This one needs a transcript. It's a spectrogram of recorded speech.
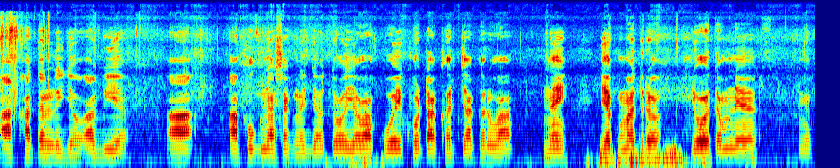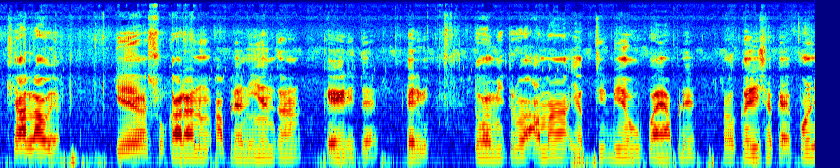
આ ખાતર લઈ જાઓ, આ બી, આ આ ફૂગનાશક લઈ જાઓ, તો એવા કોઈ ખોટા ખર્ચા કરવા નહીં. એકમાત્ર જો તમને ખ્યાલ આવે કે સુકારાનું આપણે નિયંત્રણ કેવી રીતે કરવી. તો મિત્રો, આમાં એકથી બે ઉપાય આપણે કરી શકાય. પણ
